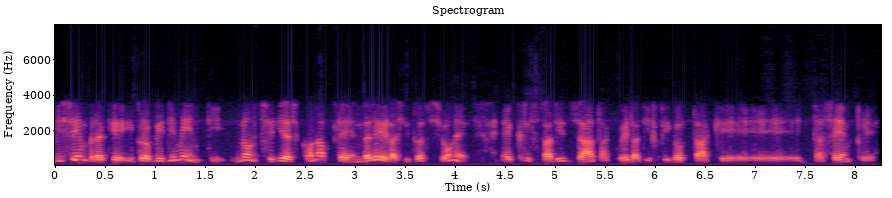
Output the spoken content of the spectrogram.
mi sembra che i provvedimenti non si riescono a prendere e la situazione è cristallizzata a quella difficoltà che da sempre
